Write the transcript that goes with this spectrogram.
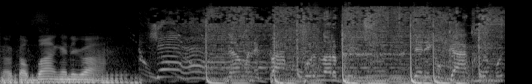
เรากลับบ้านกันดีกว่า나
